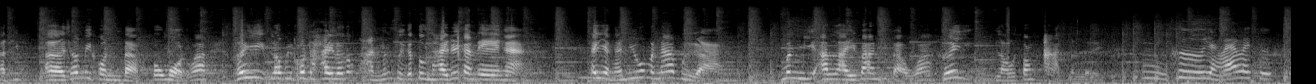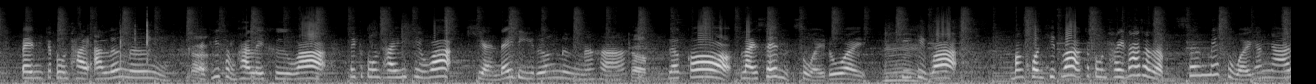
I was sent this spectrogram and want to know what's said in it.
อธิเออชอบมีคนแบบโปรโมทว่าเฮ้ยเราเป็นคนไทยเราต้องอ่านหนังสือการ์ตูนไทยด้วยกันเองอะ่ะไอ้อย่างนั้นพี่ว่ามันน่าเบื่อ มันมีอะไรบ้างที่แบบว่า เฮ้ยเราต้องอ่านมันเลย อืมคืออย่างแรกเลยคือ เป็นการ์ตูนไทยอันเรื่องหนึ่งครับแต่ที่สำคัญเลยคือว่าเป็นการ์ตูนไทยที่คิดว่าเขียนได้ดีเรื่องหนึ่งนะคะ ครับแล้วก็ลายเส้นสวยด้วยอืมที่คิดว่าบางคนคิดว่าการ์ตูนไทยน่าจะแบบเส้นไม่สวยงั้น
